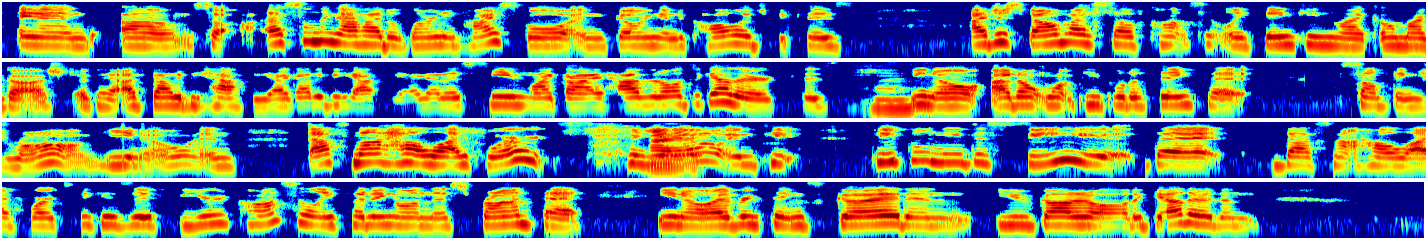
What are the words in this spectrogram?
and um, so that's something i had to learn in high school and going into college because I just found myself constantly thinking like, oh my gosh, okay, I've got to be happy. I got to be happy. I got to seem like I have it all together because, mm-hmm. you know, I don't want people to think that something's wrong, you know, and that's not how life works, you right. know, and pe- people need to see that that's not how life works because if you're constantly putting on this front that, you know, everything's good and you've got it all together, then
